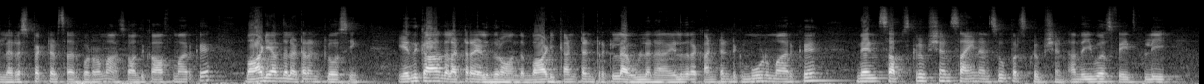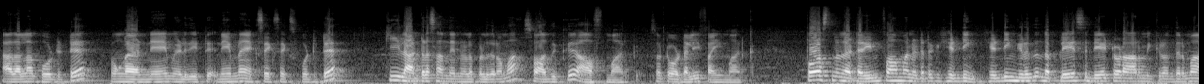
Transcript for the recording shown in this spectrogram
இல்லை ரெஸ்பெக்டட் சார் போடுறோமா? ஸோ அதுக்கு half mark body of the letter and closing எதுக்காக அந்த லெட்டரை எழுதுறோம்? அந்த பாடி கண்டென்ட் இருக்குல்ல உள்ள நான் எழுதுகிற கண்டென்ட்டுக்கு மூணு mark then subscription sign and superscription அந்த யூஎஸ் ஃபெய்த்ஃபுல்லி அதெல்லாம் போட்டுட்டு உங்கள் நேம் எழுதிட்டு நேம்னா எக்ஸ் எக்ஸ் எக்ஸ் போட்டுட்டு கீழே அட்ரஸ் அந்த என்னோட எழுதுகிறோமா ஸோ அதுக்கு half mark so totally five mark personal letter informal லெட்டருக்கு ஹெட்டிங் ஹெட்டிங்கிறது இந்த பிளேஸ் டேட்டோட ஆரம்பிக்கிறோம் தெரியுமா?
